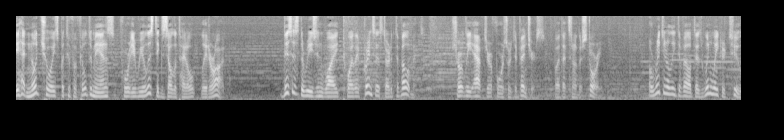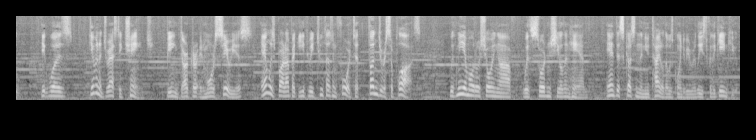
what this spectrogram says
they had no choice but to fulfill demands for a realistic Zelda title later on. This is the reason why Twilight Princess started development, shortly after Four Swords Adventures, but that's another story. Originally developed as Wind Waker 2, it was given a drastic change, being darker and more serious, and was brought up at E3 2004 to thunderous applause, with Miyamoto showing off with sword and shield in hand and discussing the new title that was going to be released for the GameCube.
